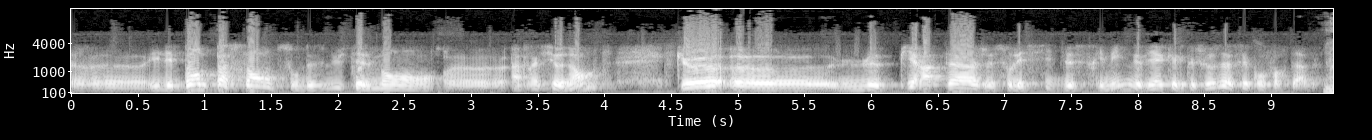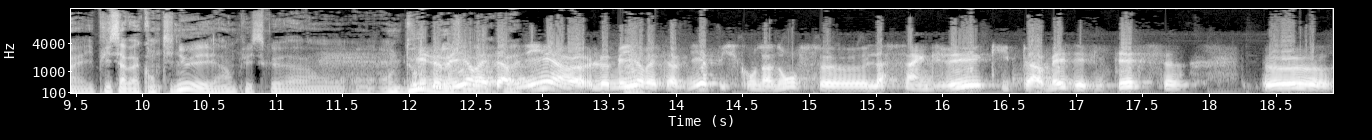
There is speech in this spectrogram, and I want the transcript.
euh, et les bandes passantes sont devenues tellement euh, impressionnantes que euh, le piratage sur les sites de streaming devient quelque chose d'assez confortable. Ouais, et puis ça va continuer, hein, puisque euh, on, on double. Et le meilleur est à venir. Le meilleur est à venir puisqu'on annonce euh, la 5G qui permet des vitesses euh,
